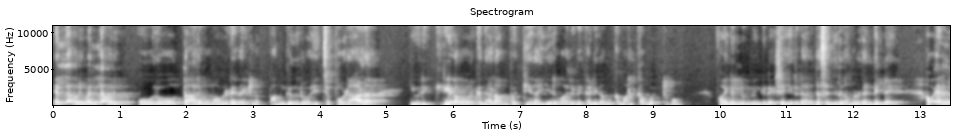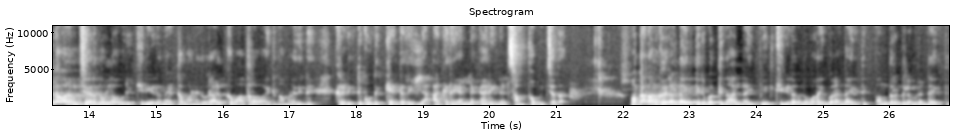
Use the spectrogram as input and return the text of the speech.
എല്ലാവരും എല്ലാവരും ഓരോ താരവും അവരുടേതായിട്ടുള്ള പങ്ക് നിർവഹിച്ചപ്പോഴാണ് ഈ ഒരു കിരീടം അവർക്ക് നേടാൻ പറ്റിയത്. അയ്യരുമാരുടെ കളി നമുക്ക് മറക്കാൻ പറ്റുമോ? ഫൈനലിലും വെങ്കടേഷ് അയ്യരുടെ അർദ്ധ സെഞ്ചുറി നമ്മൾ കണ്ടില്ലേ? അപ്പോൾ എല്ലാവരും ചേർന്നുള്ള ഒരു കിരീട നേട്ടമാണ് ഇത്. ഒരാൾക്ക് മാത്രമായിട്ട് നമ്മളിതിന്റെ ക്രെഡിറ്റ് കൊടുക്കേണ്ടതില്ല. അങ്ങനെയല്ല കാര്യങ്ങൾ സംഭവിച്ചത്. നോക്കാം നമുക്ക് രണ്ടായിരത്തി ഇരുപത്തിനാലിൽ ഐ പി എൽ കിരീടം എന്ന് പറയുമ്പോൾ രണ്ടായിരത്തി പന്ത്രണ്ടിലും രണ്ടായിരത്തി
